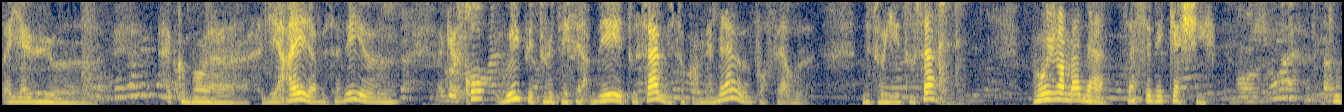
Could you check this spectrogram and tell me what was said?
bah, il y a eu, euh, comment, la, la diarrhée, là, vous savez. euh, La gastro Oui, puis tout était fermé et tout ça, mais ils sont quand même là euh, pour faire euh, nettoyer tout ça. Bonjour madame, ça c'est mes cachets. Bonjour.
